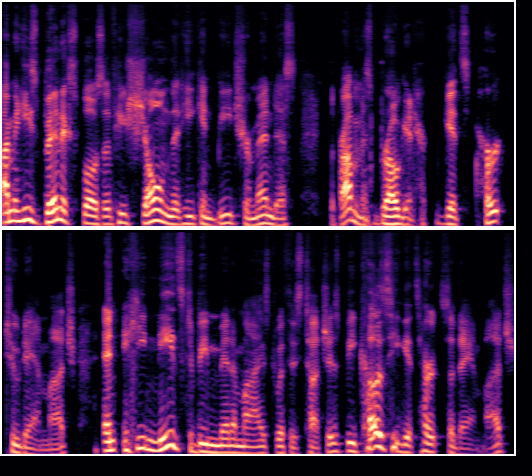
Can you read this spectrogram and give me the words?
I mean, he's been explosive. He's shown that he can be tremendous. The problem is, bro get, gets hurt too damn much, and he needs to be minimized with his touches because he gets hurt so damn much.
